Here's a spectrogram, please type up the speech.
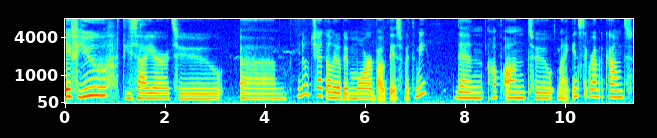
If you desire to, um, you know, chat a little bit more about this with me, then hop on to my Instagram account.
